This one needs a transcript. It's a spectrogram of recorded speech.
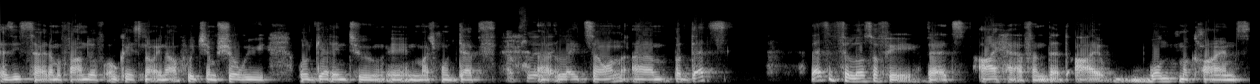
as he said, I'm a founder of OK It's Not Enough, which I'm sure we will get into in much more depth uh, later on. Um, but that's that's a philosophy that I have and that I want my clients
